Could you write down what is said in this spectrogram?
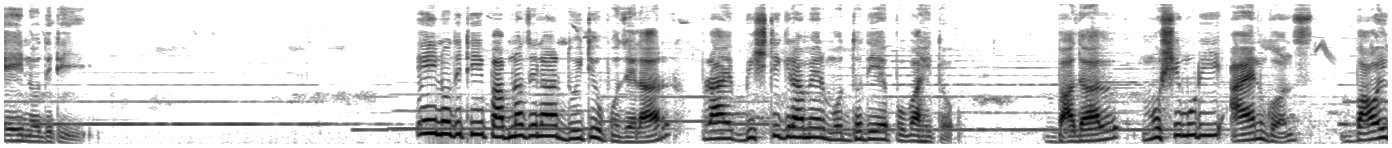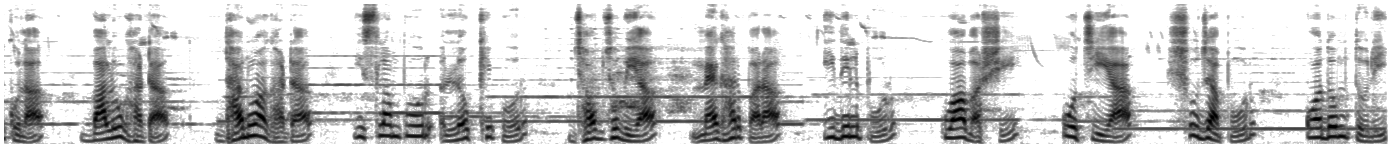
এই নদীটি। এই নদীটি পাবনা জেলার দুইটি উপজেলার প্রায় বিশটি গ্রামের মধ্য দিয়ে প্রবাহিত। বাদাল মশিমুড়ি আয়নগঞ্জ, বাওইকোলা বালুঘাটা ধানুয়াঘাটা, ইসলামপুর, লক্ষ্মীপুর ঝবঝবিয়া মেঘারপাড়া, ইদিলপুর, কুয়াবাসী, কোচিয়া, সুজাপুর, কদমতলি,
